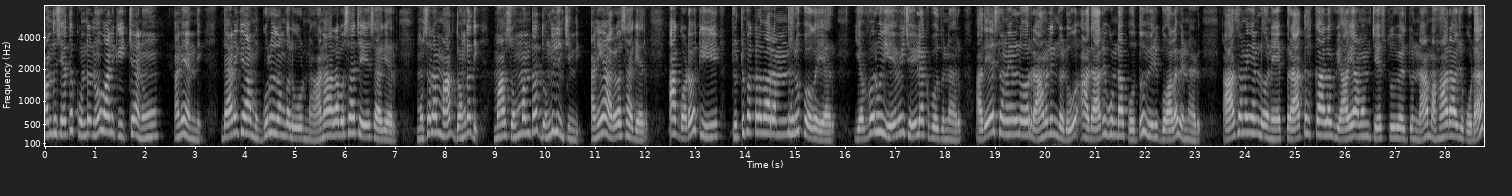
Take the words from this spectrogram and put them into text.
అందుచేత కుండను వానికి ఇచ్చాను అని అంది. దానికి ఆ ముగ్గురు దొంగలు నానారభస చేయసాగారు. ముసలమ్మ దొంగది మా సొమ్మంతా దొంగిలించింది అని అరవసాగారు. ఆ గొడవకి చుట్టుపక్కల వారందరూ పోగయ్యారు. ఎవ్వరూ ఏమీ చేయలేకపోతున్నారు. అదే సమయంలో రామలింగడు ఆ దారి గుండా పోతూ వీరి గోల విన్నాడు. ఆ సమయంలోనే ప్రాతకాల వ్యాయామం చేస్తూ వెళ్తున్న మహారాజు కూడా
